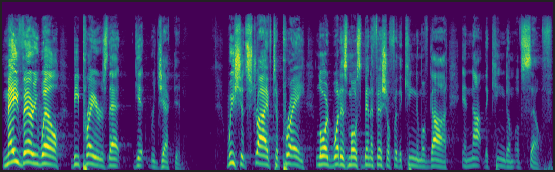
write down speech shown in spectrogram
may very well be prayers that get rejected. We should strive to pray, Lord, what is most beneficial for the kingdom of God and not the kingdom of self.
